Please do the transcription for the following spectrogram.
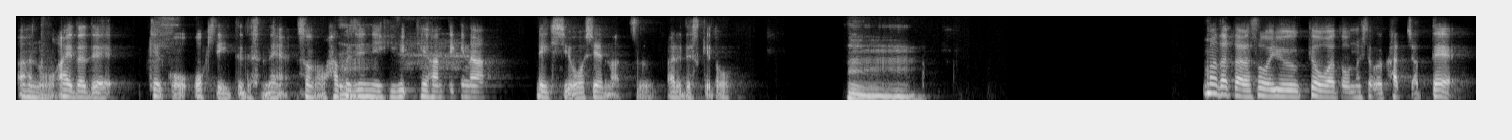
あの間で結構起きていてですね。その白人に批批判的な歴史を教えるなっつうあれですけどうんうんまあだからそういう共和党の人が勝っちゃって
